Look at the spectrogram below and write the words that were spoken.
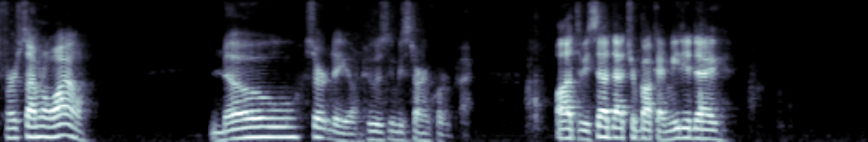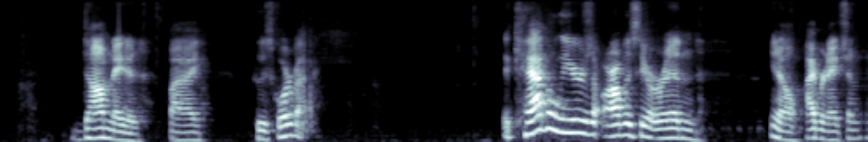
first time in a while, no certainty on who's going to be starting quarterback. All that to be said, that's your Buckeye Media Day. Dominated by who's quarterback. The Cavaliers obviously are in, you know, hibernation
